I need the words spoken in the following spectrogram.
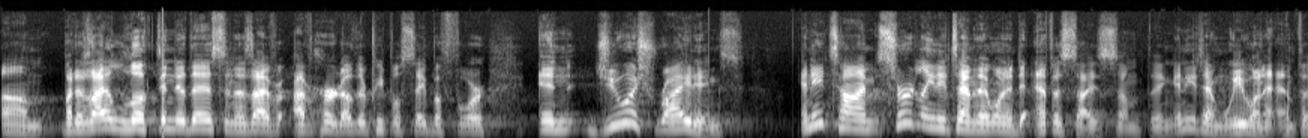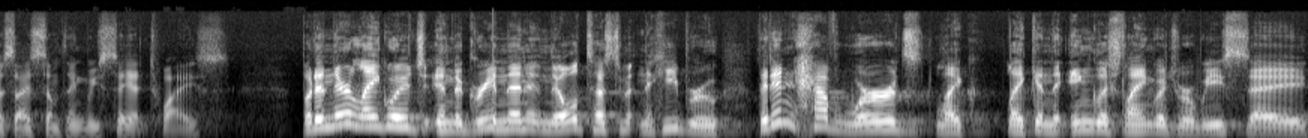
Um, but as I looked into this, and as I've, I've heard other people say before, in Jewish writings, anytime, certainly anytime they wanted to emphasize something, anytime we want to emphasize something, we say it twice. But in their language, in the Greek, and then in the Old Testament, in the Hebrew, they didn't have words like, like in the English language where we say,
